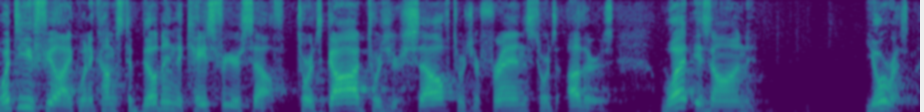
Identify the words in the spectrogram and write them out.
what do you feel like when it comes to building the case for yourself, towards God, towards yourself, towards your friends, towards others? What is on your resume?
